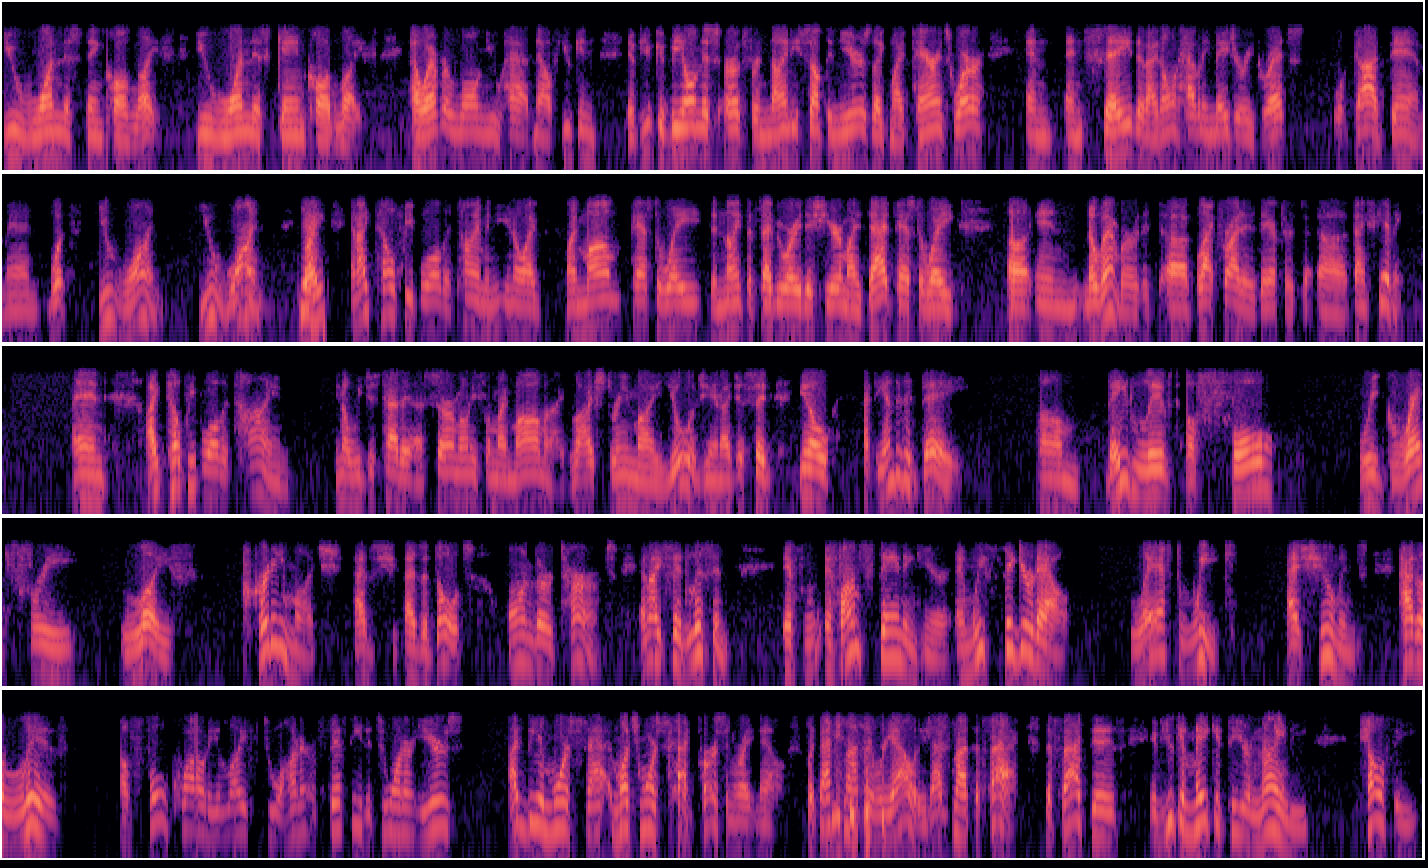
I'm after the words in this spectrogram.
you won this thing called life. You won this game called life. However long you have now, if you can, if you could be on this earth for ninety something years, like my parents were, and and say that I don't have any major regrets, well, god damn, man, what you won, you won, yeah. right? And I tell people all the time, and you know, I my mom passed away the 9th of February this year. My dad passed away uh, in November, uh, Black Friday, the day after uh, Thanksgiving. And I tell people all the time, you know, we just had a, a ceremony for my mom, and I live streamed my eulogy, and I just said, you know, at the end of the day, um, they lived a full, regret-free life, pretty much as as adults on their terms. And I said, listen, if if I'm standing here and we figured out last week as humans how to live a full quality life to 150 to 200 years, I'd be a more sad, much more sad person right now. But that's not the reality. That's not the fact. The fact is, if you can make it to your 90 healthy,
